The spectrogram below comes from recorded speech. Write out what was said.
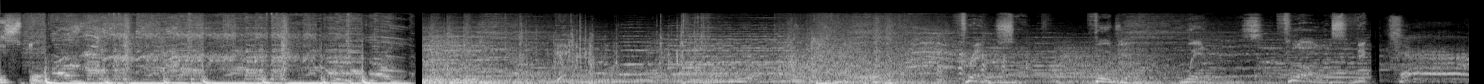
Cristo. Friendship. Voodoo wins. Flawless victory.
